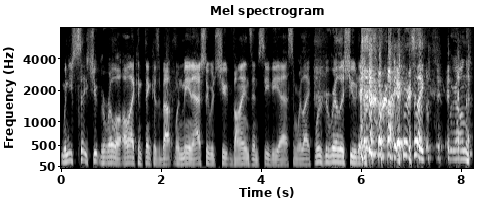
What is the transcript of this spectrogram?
when you say shoot guerrilla, all I can think is about when me and Ashley would shoot vines in CVS, and we're like, we're guerrilla shooting. right. We're like, we're on the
